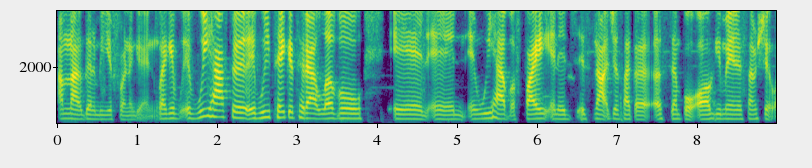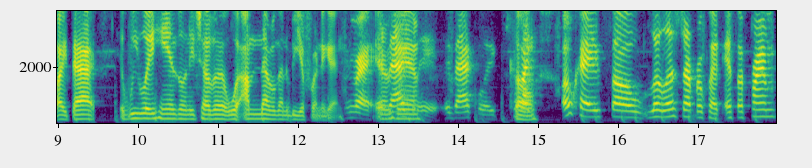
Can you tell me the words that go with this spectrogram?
I'm not gonna be your friend again. Like if, if we have to, if we take it to that level and and and we have a fight and it's it's not just like a, a simple argument or some shit like that. If we lay hands on each other, well, I'm never gonna be your friend again. Right. You know exactly. Exactly. So Like, okay, so let, let's jump real quick. If a friend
